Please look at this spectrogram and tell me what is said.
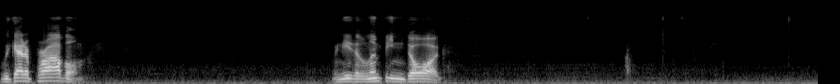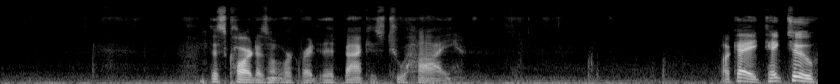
We got a problem. We need a limping dog. This car doesn't work right. The back is too high. Okay, take two.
